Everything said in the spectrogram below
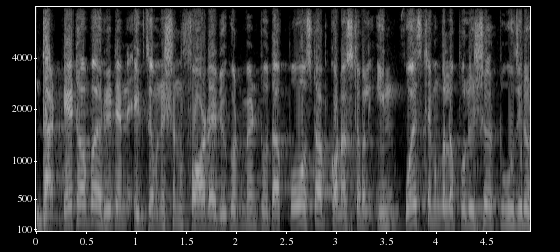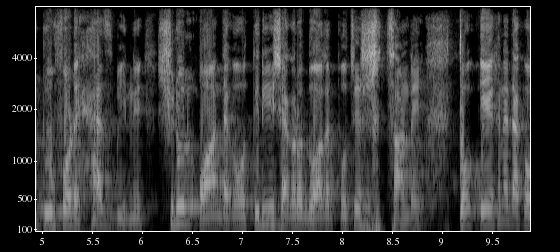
The date of a written examination for a recruitment to the post of constable in West Bengal Police 2024 has been scheduled on, দেখো, তিরিশ এগারো দু হাজার পঁচিশ সানডে তো এখানে দেখো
